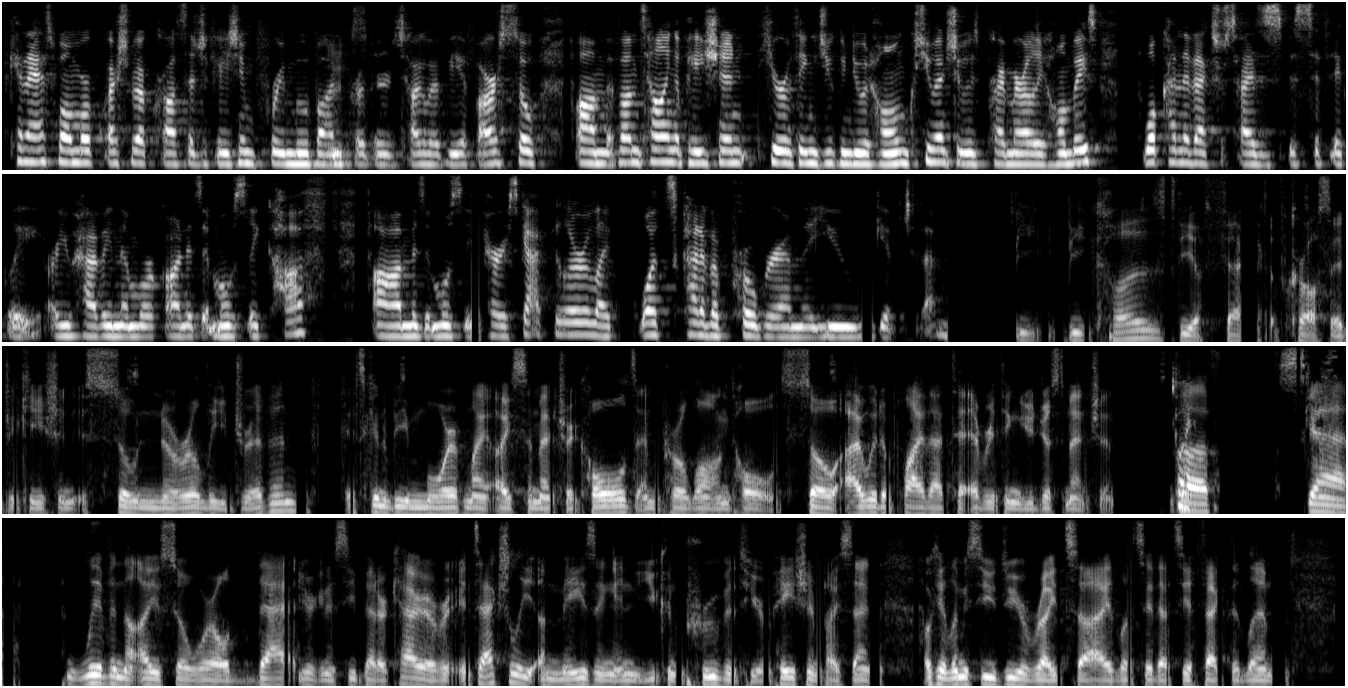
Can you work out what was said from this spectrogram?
Can I ask one more question about cross education before we move on Please. further to talk about BFR? So, um, if I'm telling a patient, here are things you can do at home, because you mentioned it was primarily home based, what kind of exercises specifically are you having them work on? Is it mostly cuff? Um, is it mostly periscapular? Like, what's kind of a program that you give to them? Be- because the effect of cross education is so neurally driven, it's going to be more of my isometric holds and prolonged holds. So, I would apply that to everything you just mentioned cuff, scap, live in the ISO world, that you're going to see better carryover. It's actually amazing, and you can prove it to your patient by saying, okay, let me see you do your right side. Let's say that's the affected limb.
